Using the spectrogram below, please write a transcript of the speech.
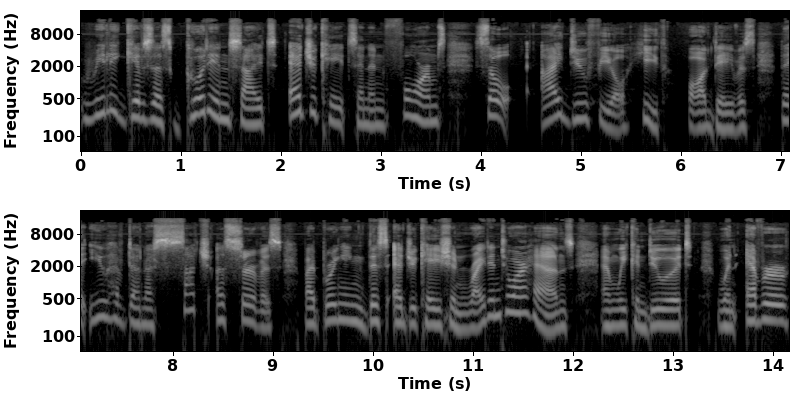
really gives us good insights, educates and informs. So I do feel, Heath, Fogg Davis, that you have done us such a service by bringing this education right into our hands, and we can do it whenever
